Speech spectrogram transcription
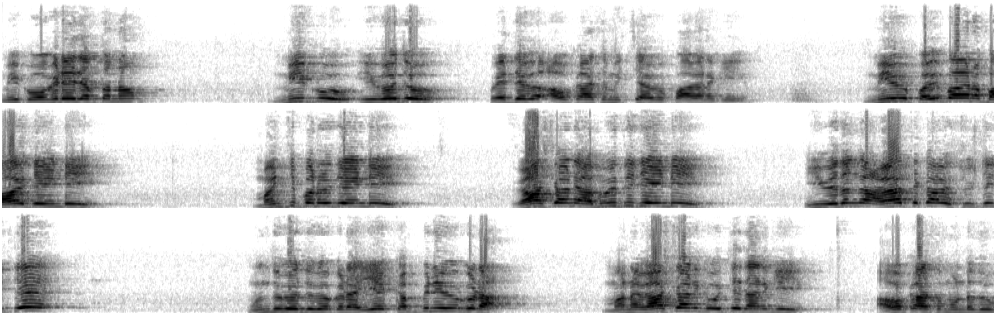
మీకు ఒకటే చెప్తున్నాం. మీకు ఈరోజు పెద్దగా అవకాశం ఇచ్చారు పాలనకి. మీరు పరిపాలన బాగా చేయండి. మంచి పనులు చేయండి రాష్ట్రాన్ని అభివృద్ధి చేయండి. ఈ విధంగా అరాచకాలు సృష్టిస్తే ముందు రోజుగా కూడా ఏ కంపెనీకి కూడా మన రాష్ట్రానికి వచ్చేదానికి అవకాశం ఉండదు.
